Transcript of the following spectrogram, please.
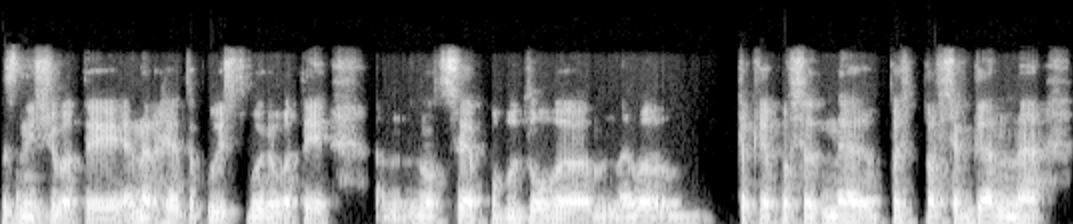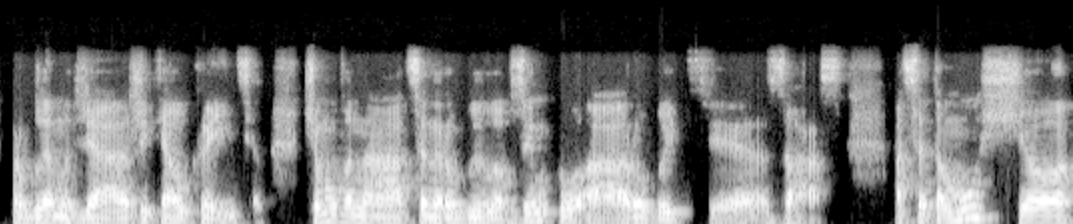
знищувати енергетику і створювати ну, це побудова е, таке повсякденне, повсякденне проблему для життя українців. Чому вона це не робила взимку, а робить е, зараз? А це тому, що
